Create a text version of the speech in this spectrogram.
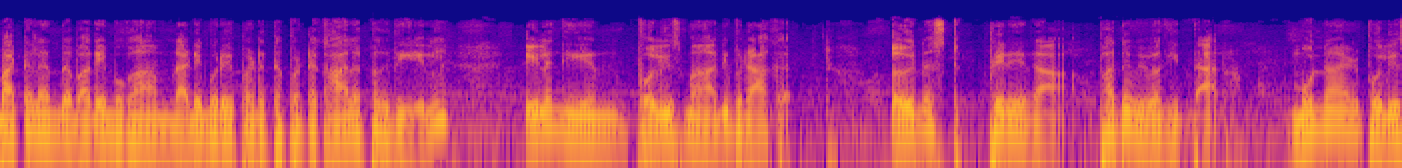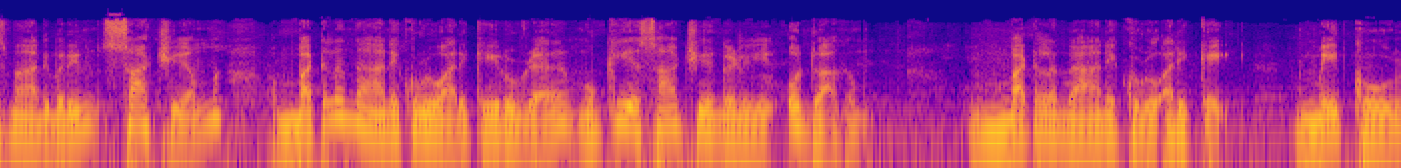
பட்டலந்த வதைமுகாம் நடைமுறைப்படுத்தப்பட்ட காலப்பகுதியில் இலங்கையின் போலீஸ்மா அதிபராக ஏர்னஸ்ட் பெரேரா பதவி வகித்தார். முன்னாள் போலீஸ் மா அதிபரின் சாட்சியம் பட்டலந்த ஆணைக்குழு அறிக்கையில் உள்ள முக்கிய சாட்சியங்களில் ஒன்றாகும். பட்டலந்த ஆணைக்குழு அறிக்கை மேற்கோள்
